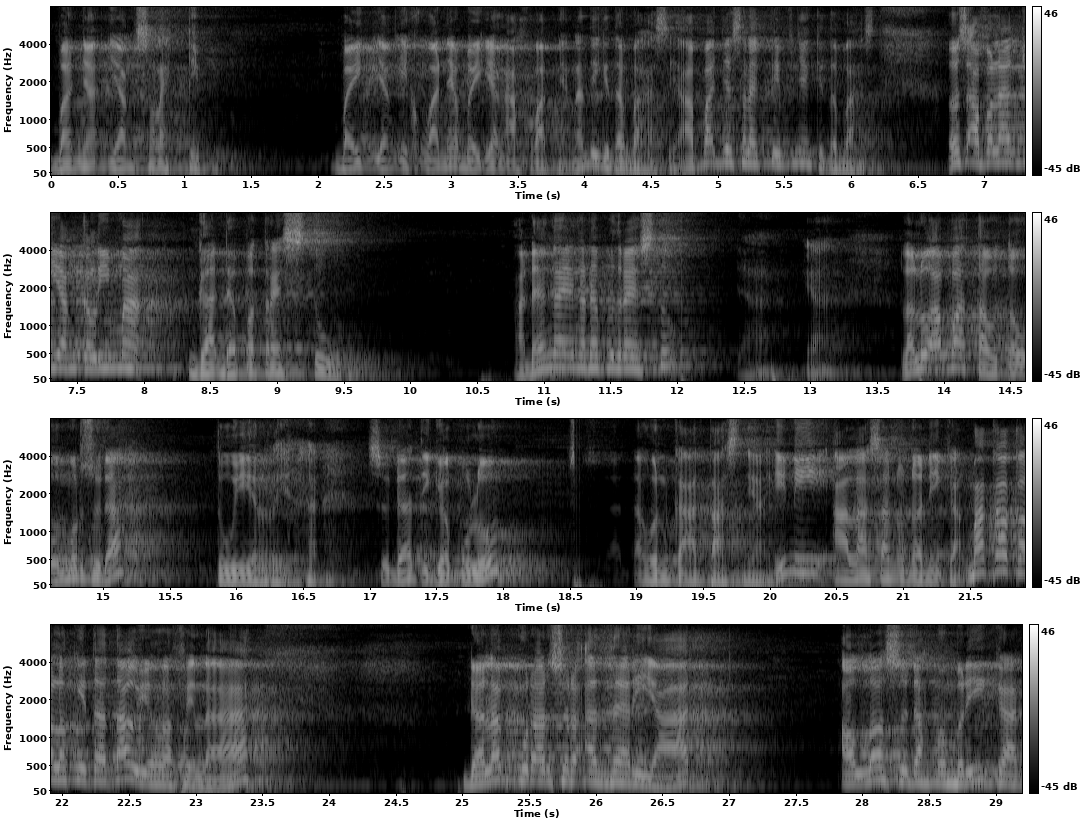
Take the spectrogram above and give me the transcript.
banyak yang selektif. Baik yang ikhwannya, baik yang akhwatnya. Nanti kita bahas ya. Apa aja selektifnya kita bahas. Terus apalagi yang kelima nggak dapat restu. Ada nggak yang nggak dapat restu? ya. Lalu apa? Tahu-tahu umur sudah tuir ya. Sudah 30 tahun ke atasnya. Ini alasan unda nikah. Maka kalau kita tahu ya wafilah dalam Quran surah Az-Zariyat Allah sudah memberikan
